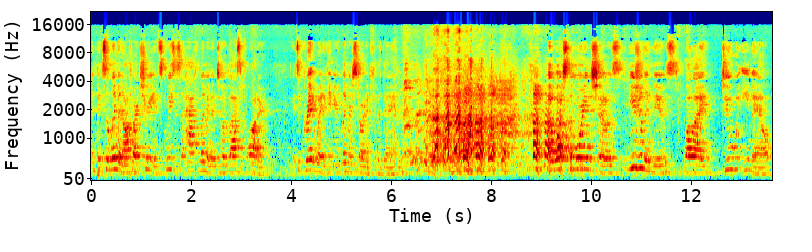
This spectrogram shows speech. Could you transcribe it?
and picks a lemon off our tree and squeezes a half lemon into a glass of water. It's a great way to get your liver started for the day. I watch the morning shows, usually news, while I do email.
